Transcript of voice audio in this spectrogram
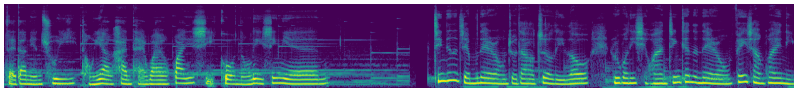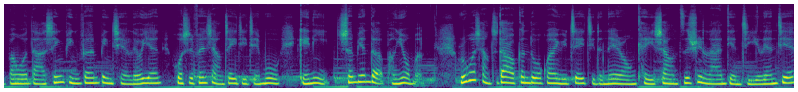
在大年初一同样和台湾欢喜过农历新年。今天的节目内容就到这里喽。如果你喜欢今天的内容，非常欢迎你帮我打新评分，并且留言或是分享这一集节目给你身边的朋友们。如果想知道更多关于这一集的内容，可以上资讯栏点击连接，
